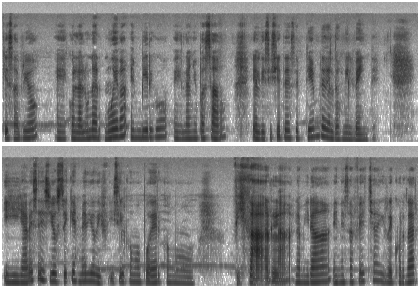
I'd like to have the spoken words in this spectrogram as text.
que se abrió eh, con la luna nueva en Virgo el año pasado, el 17 de septiembre del 2020. Y a veces yo sé que es medio difícil como poder como fijar la, mirada en esa fecha y recordar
